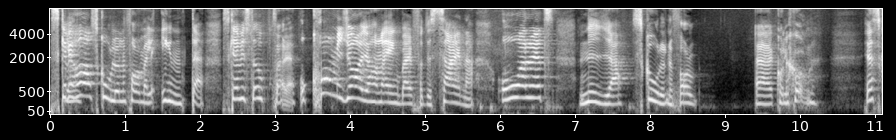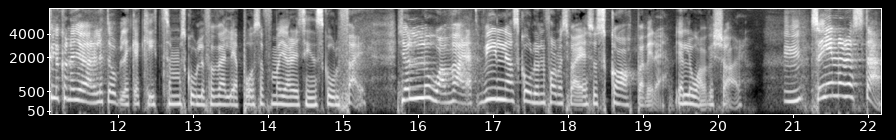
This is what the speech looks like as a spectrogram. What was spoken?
Ska vi Ja. ha skoluniform eller inte? Ska vi stå upp för det? Och kommer jag, Johanna Engberg, få designa årets nya skoluniform eh, kollektion? Jag skulle kunna göra lite olika kit som skolor får välja på så får man göra det i sin skolfärg. Jag lovar att vill ni ha skoluniform i Sverige så skapar vi det. Jag lovar, vi kör. Mm. Så in och rösta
